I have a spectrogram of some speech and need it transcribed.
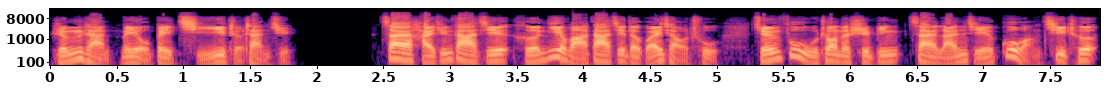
仍然没有被起义者占据。在海军大街和涅瓦大街的拐角处，全副武装的士兵在拦截过往汽车，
